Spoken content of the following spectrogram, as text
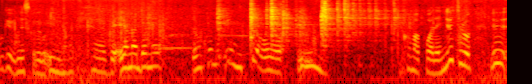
Åh gud, nu ska vi gå in här. Ja, men de, är, de kommer inte att komma på det. Nu tror, nu,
